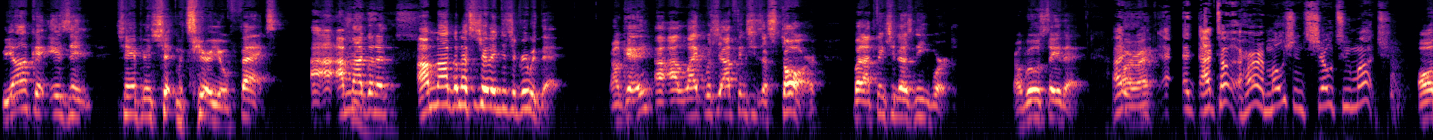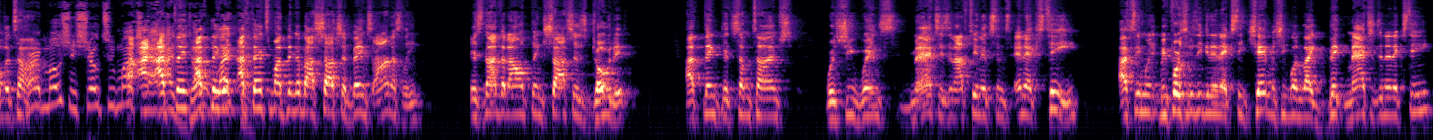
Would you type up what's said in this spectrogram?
Bianca isn't championship material. Facts. I, am not gonna. I'm not gonna necessarily disagree with that. Okay. I, I like what she, I think she's a star but I think she does need work. I will say that. I, All right. I, I, told her emotions show too much all the time. Her emotions show too much. I, I think. I, think. Like I think that's my thing about Sasha Banks. Honestly, it's not that I don't think Sasha's goaded. I think that sometimes when she wins matches, and I've seen it since NXT. I've seen when, before she was even NXT champion, she won like big matches in NXT.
